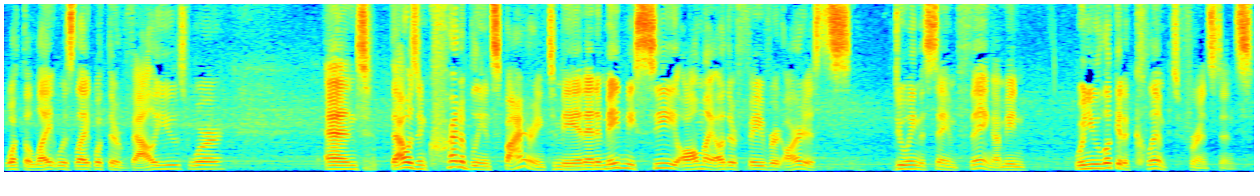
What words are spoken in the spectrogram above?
what the light was like, what their values were. And that was incredibly inspiring to me, and, and it made me see all my other favorite artists doing the same thing. I mean, when you look at a Klimt, for instance,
